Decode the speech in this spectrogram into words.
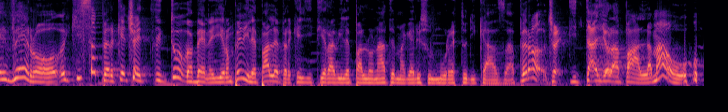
È vero, chissà perché, cioè tu va bene, gli rompevi le palle perché gli tiravi le pallonate magari sul muretto di casa, però cioè ti taglio la palla, ma oh,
